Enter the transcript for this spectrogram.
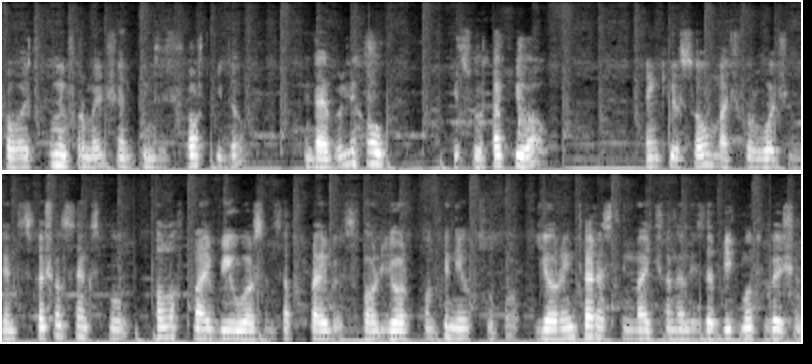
provide full information in this short video and I really hope it will help you out. Thank you so much for watching and special thanks to all of my viewers and subscribers for your continued support. Your interest in my channel is a big motivation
